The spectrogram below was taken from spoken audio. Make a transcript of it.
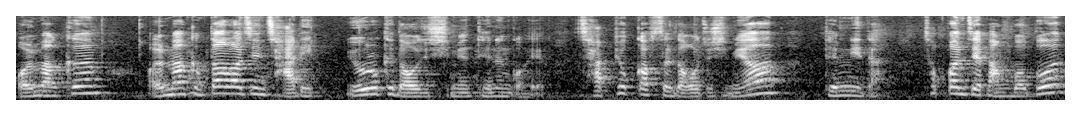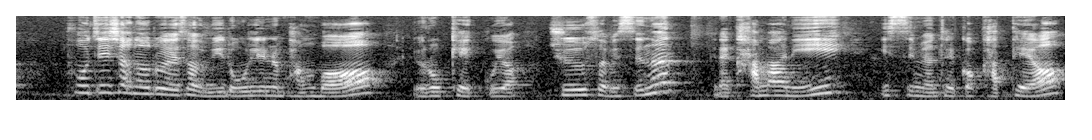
얼만큼, 얼만큼 떨어진 자리, 요렇게 넣어주시면 되는 거예요. 좌표값을 넣어주시면 됩니다. 첫 번째 방법은 포지션으로 해서 위로 올리는 방법, 요렇게 있고요. 주요 서비스는 그냥 가만히 있으면 될 것 같아요.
